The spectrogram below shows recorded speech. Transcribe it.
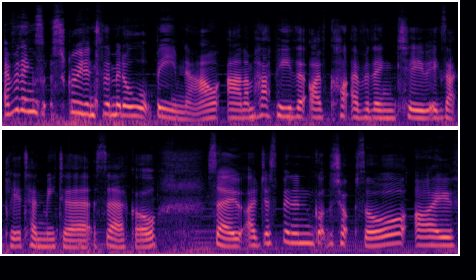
Everything's screwed into the middle beam now and I'm happy that I've cut everything to exactly a 10 metre circle. So I've just been and got the chop saw. I've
